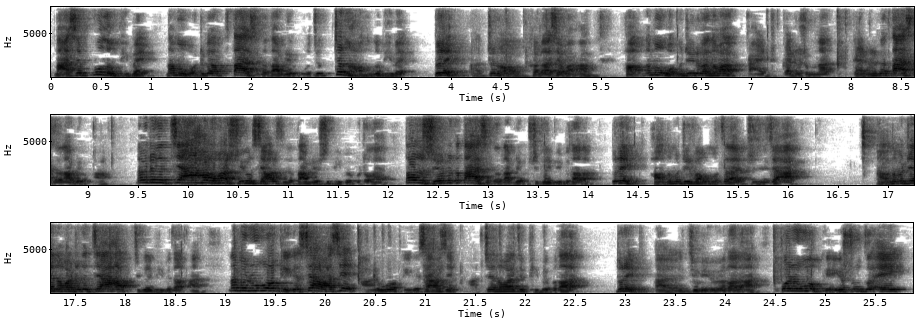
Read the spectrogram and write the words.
哪些不能匹配，那么我这个大写的 w 我就正好能够匹配，对不对？啊，正好和它相反啊。好，那么我们这地方的话改改成什么呢？改成这个大写的 w 啊。那么这个加号的话，使用小写的 w 是匹配不出来的，但是使用这个大写的 w 是可以匹配到的，对不对？好，那么这地方我们再来执行一下啊。好，那么这样的话，这个加号就可以匹配到啊。那么如果给个下划线啊，如果给个下划线啊，这样的话就匹配不到的，对啊？就匹配不到的啊。或者我给个数字 a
